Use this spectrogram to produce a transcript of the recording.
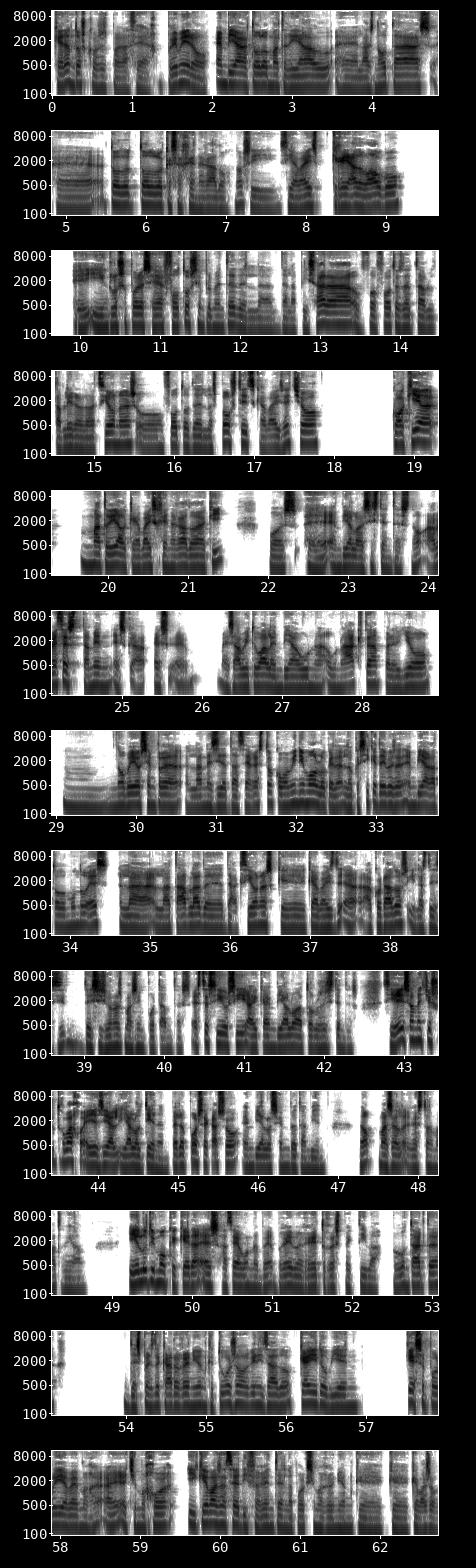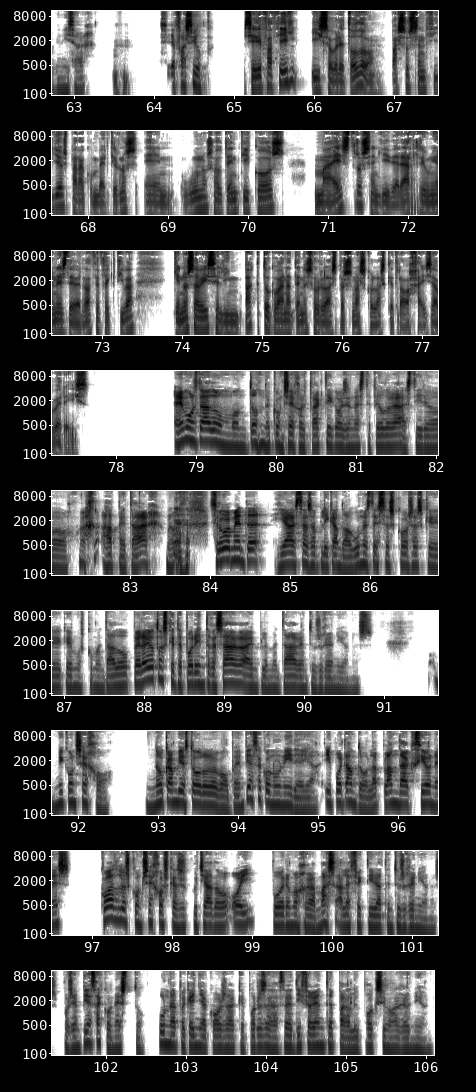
Quedan dos cosas para hacer. Primero, enviar todo el material, eh, las notas, eh, todo, todo lo que se ha generado. ¿no? Si, si habéis creado algo, e incluso puede ser fotos simplemente de la, de la pizarra, o fotos del tab tablero de acciones, o fotos de los post-its que habéis hecho. Cualquier material que habéis generado aquí, pues eh, envíalo a asistentes. ¿no? A veces también es, es, es habitual enviar una, una, acta, pero yo mmm, no veo siempre la necesidad de hacer esto. Como mínimo, lo que, lo que sí que debes enviar a todo el mundo es la, la tabla de, de, acciones que, que habéis acordados y las de decisiones más importantes. Este sí o sí hay que enviarlo a todos los asistentes. Si ellos han hecho su trabajo, ellos ya, ya lo tienen, pero por si acaso, envíalo siempre también, ¿no? Más el resto del material. Y el último que queda es hacer una breve retrospectiva. Preguntarte, después de cada reunión que tú has organizado, qué ha ido bien, qué se podría haber hecho mejor y qué vas a hacer diferente en la próxima reunión que, que, que vas a organizar. Uh -huh. Así de fácil. Así de fácil y sobre todo pasos sencillos para convertirnos en unos auténticos maestros en liderar reuniones de verdad efectiva que no sabéis el impacto que van a tener sobre las personas con las que trabajáis, ya veréis. Hemos dado un montón de consejos prácticos en este píldora, estilo a petar, ¿no? Seguramente ya estás aplicando algunas de estas cosas que, que, hemos comentado, pero hay otras que te pueden interesar a implementar en tus reuniones. Mi consejo, no cambies todo de golpe, empieza con una idea y por tanto, la plan de acciones, ¿cuáles de los consejos que has escuchado hoy pueden mejorar más a la efectividad en tus reuniones? Pues empieza con esto, una pequeña cosa que puedes hacer diferente para la próxima reunión.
